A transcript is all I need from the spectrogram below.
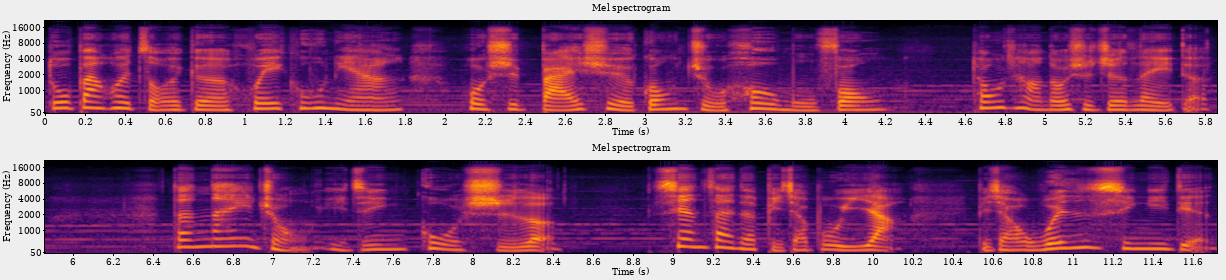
多半会走一个灰姑娘或是白雪公主后母风，通常都是这类的。但那一种已经过时了，现在的比较不一样，比较温馨一点，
